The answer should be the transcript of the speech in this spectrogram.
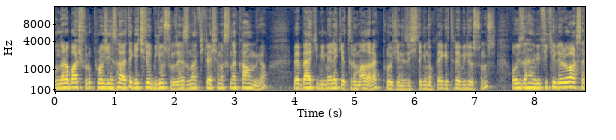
Bunlara başvurup projenizi hayata geçirebiliyorsunuz. En azından fikir aşamasında kalmıyor ve belki bir melek yatırım alarak projenizi işte bir noktaya getirebiliyorsunuz. O yüzden hani bir fikirleri varsa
